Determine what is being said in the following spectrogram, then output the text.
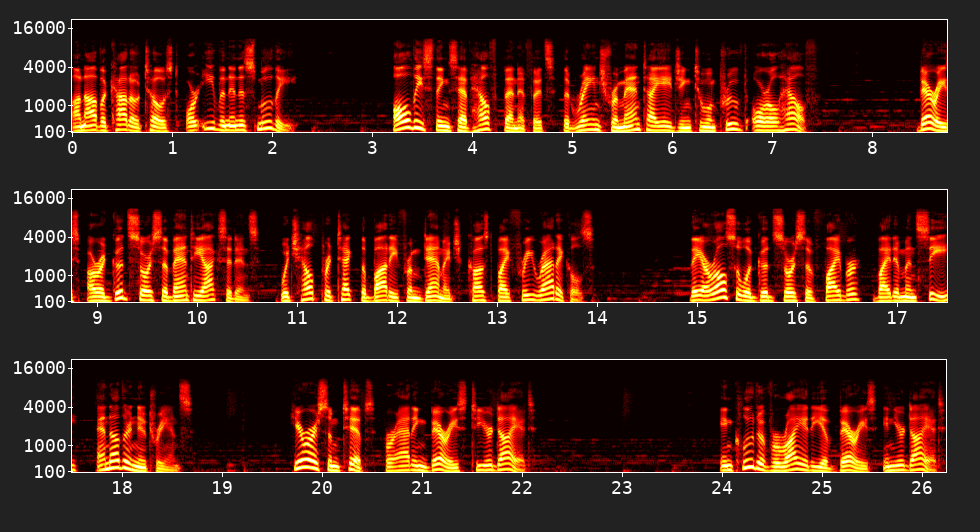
on avocado toast, or even in a smoothie. All these things have health benefits that range from anti aging to improved oral health. Berries are a good source of antioxidants, which help protect the body from damage caused by free radicals. They are also a good source of fiber, vitamin C, and other nutrients. Here are some tips for adding berries to your diet. Include a variety of berries in your diet.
